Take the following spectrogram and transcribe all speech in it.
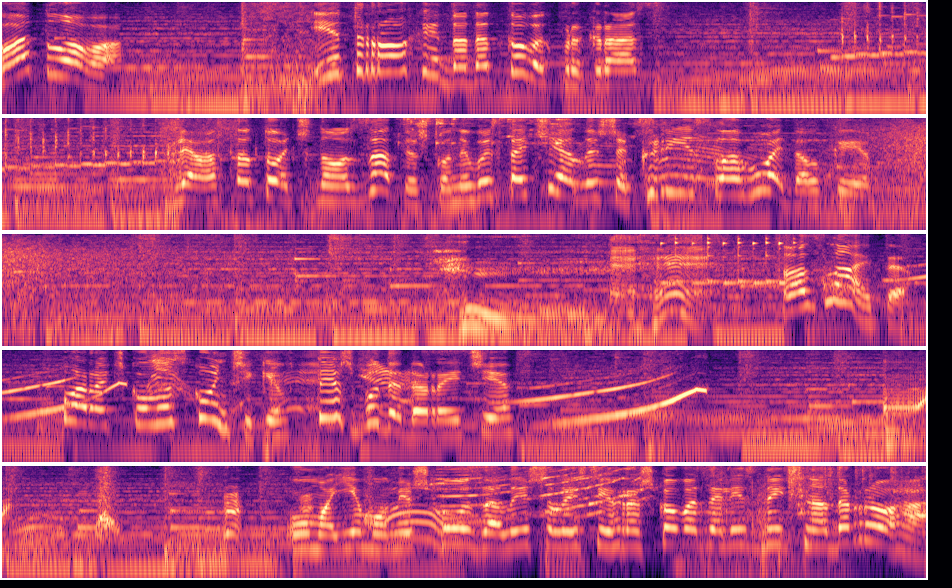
Готово. І трохи додаткових прикрас. Для остаточного затишку не вистачає лише крісла гойдалки. А знаєте, парочку лоскунчиків теж буде до речі. У моєму мішку залишилась іграшкова залізнична дорога.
